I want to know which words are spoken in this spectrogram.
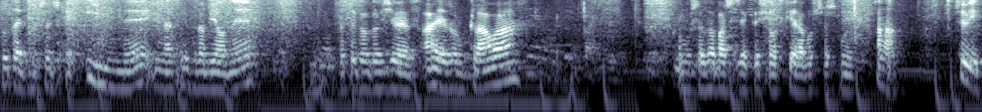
Tutaj troszeczkę inny, inaczej zrobiony. Dlatego go wziąłem z Iron Clawa. Muszę zobaczyć jak to się otwiera, bo szczerze mówiąc... Aha, czyli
